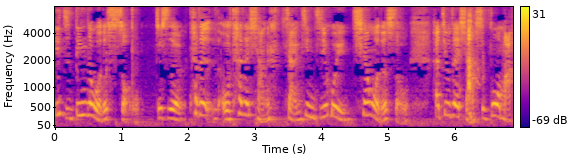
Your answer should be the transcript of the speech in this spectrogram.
一直盯着我的手。就是他在我他在想想尽机会牵我的手，他就在想是过马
